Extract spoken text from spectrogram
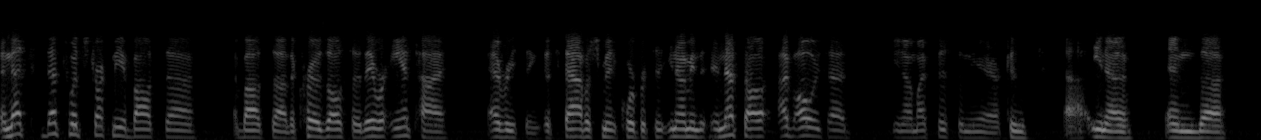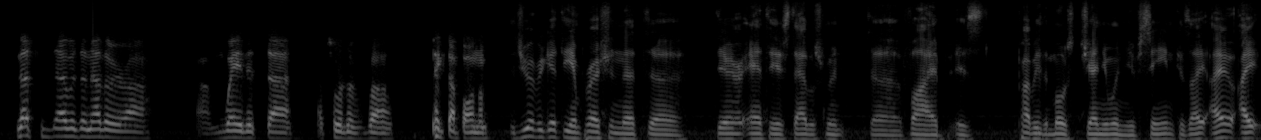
and that's that's what struck me about uh, about uh, the Crowes. Also, they were anti everything, establishment, corporate. You know, I mean, and that's all. I've always had, you know, my fist in the air because, uh, you know, and uh, that's that was another uh, um, way that uh, I sort of uh, picked up on them. Did you ever get the impression that uh, their anti-establishment vibe is probably the most genuine you've seen? Because I, I, I,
